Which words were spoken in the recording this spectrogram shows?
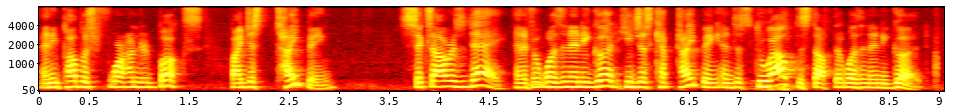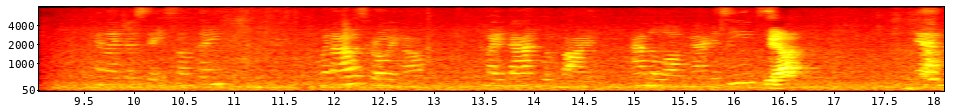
And he published 400 books by just typing six hours a day. And if it wasn't any good, he just kept typing and just threw out the stuff that wasn't any good. Can I just say something? When I was growing up, my dad would buy analog magazines. Yeah. And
